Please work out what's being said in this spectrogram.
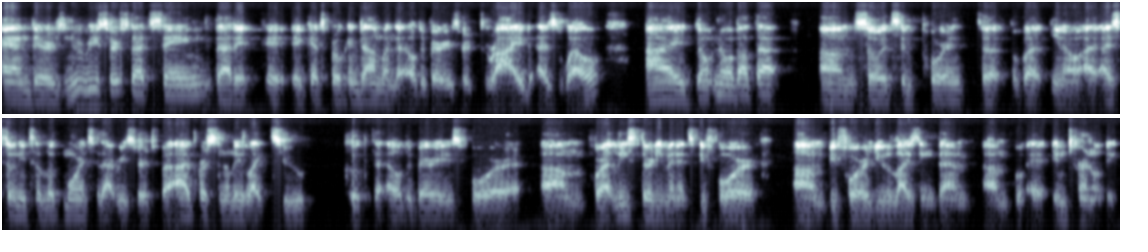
And there's new research that's saying that it, it, it gets broken down when the elderberries are dried as well. I don't know about that. Um, so it's important to, but you know, I, I still need to look more into that research. But I personally like to cook the elderberries for um, for at least 30 minutes before um, before utilizing them um, internally.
